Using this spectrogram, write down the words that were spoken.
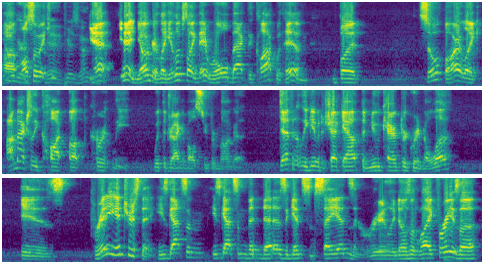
Uh, also, yeah, yeah, yeah, younger. Like it looks like they roll back the clock with him. But so far, like I'm actually caught up currently with the Dragon Ball Super manga. Definitely give it a check out. The new character Granola is pretty interesting. He's got some he's got some vendettas against some Saiyans and really doesn't like Frieza.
